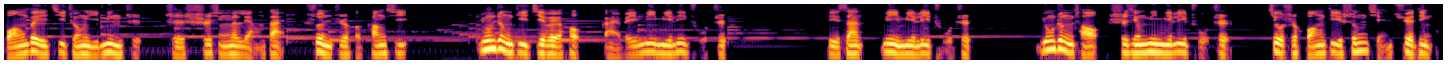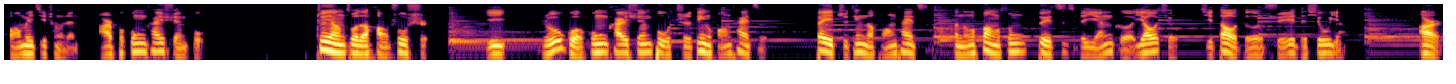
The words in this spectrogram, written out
皇位继承遗命制只实行了两代，顺治和康熙。雍正帝继位后，改为秘密立储制。第三，秘密立储制。雍正朝实行秘密立储制，就是皇帝生前确定皇位继承人，而不公开宣布。这样做的好处是：一，如果公开宣布指定皇太子，被指定的皇太子可能放松对自己的严格要求及道德学业的修养；二，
